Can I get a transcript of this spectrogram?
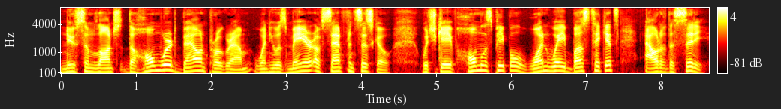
Newsom launched the Homeward Bound program when he was mayor of San Francisco, which gave homeless people one way bus tickets out of the city.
